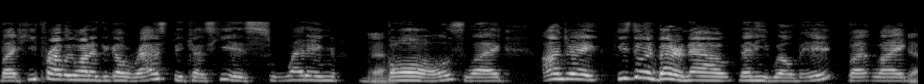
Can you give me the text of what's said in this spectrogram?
but he probably wanted to go rest because he is sweating Yeah. balls. Like Andre, he's doing better now than he will be, but like Yeah.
